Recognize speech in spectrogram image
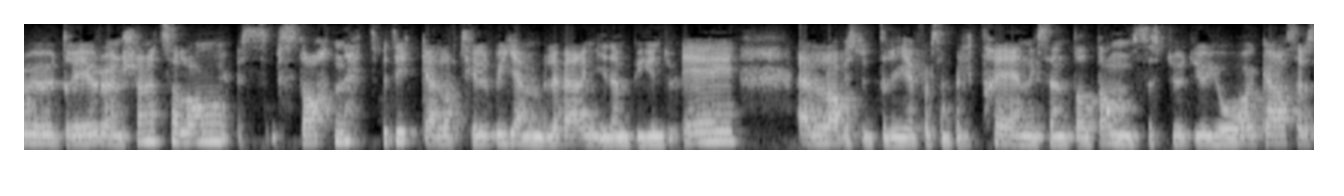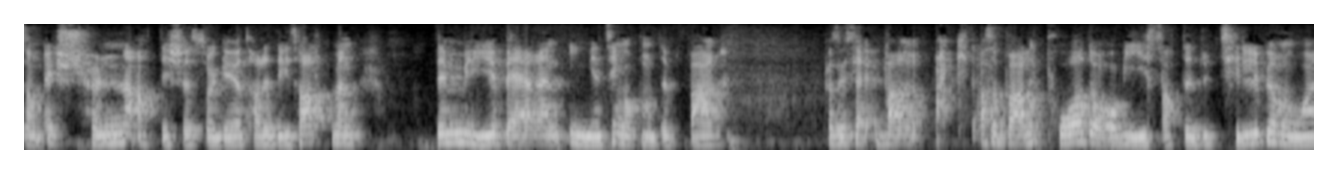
du, driver du en skjønnhetssalong, start nettbutikk eller tilby hjemmelevering i den byen du er i. Eller hvis du driver f.eks. treningssenter, dansestudio, yoga. så er det sånn, Jeg skjønner at det ikke er så gøy å ta det digitalt, men det er mye bedre enn ingenting å på en måte være hva skal jeg si, være, akt, altså være litt på da, og vise at du tilbyr noe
